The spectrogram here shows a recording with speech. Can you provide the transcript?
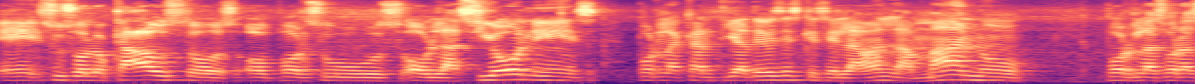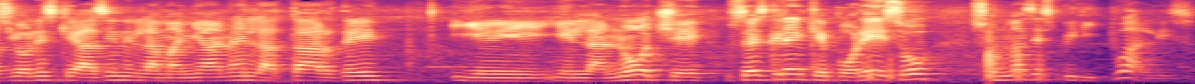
eh, sus holocaustos o por sus oblaciones, por la cantidad de veces que se lavan la mano, por las oraciones que hacen en la mañana, en la tarde y en, y en la noche, ustedes creen que por eso son más espirituales.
